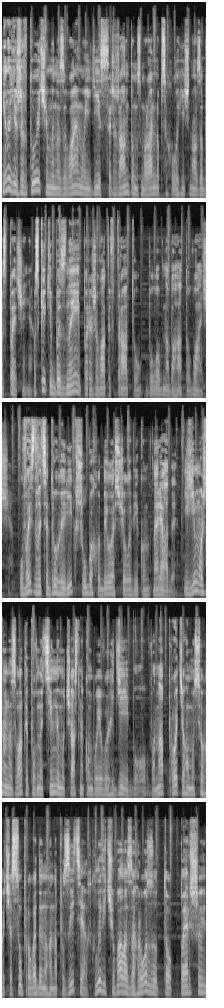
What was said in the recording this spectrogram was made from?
Іноді жартуючи, ми називаємо її сержантом з морально-психологічного забезпечення, оскільки без неї переживати втрату було б набагато важче. Увесь 22 рік Шуба ходила з чоловіком в наряди. Її можна назвати повноцінним учасником бойових дій, бо вона протягом усього часу, проведеного на позиціях, коли відчувала загрозу, то першою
